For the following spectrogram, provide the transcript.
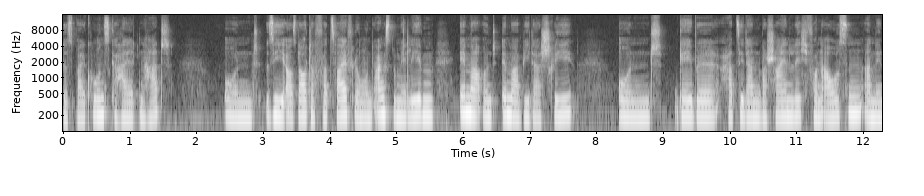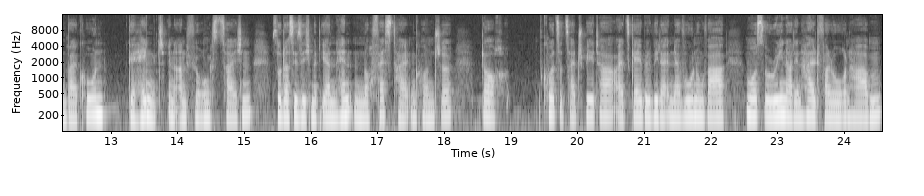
des Balkons gehalten hat und sie aus lauter Verzweiflung und Angst um ihr Leben immer und immer wieder schrie und Gable hat sie dann wahrscheinlich von außen an den Balkon gehängt, in Anführungszeichen, so dass sie sich mit ihren Händen noch festhalten konnte. Doch kurze Zeit später, als Gable wieder in der Wohnung war, muss Verena den Halt verloren haben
